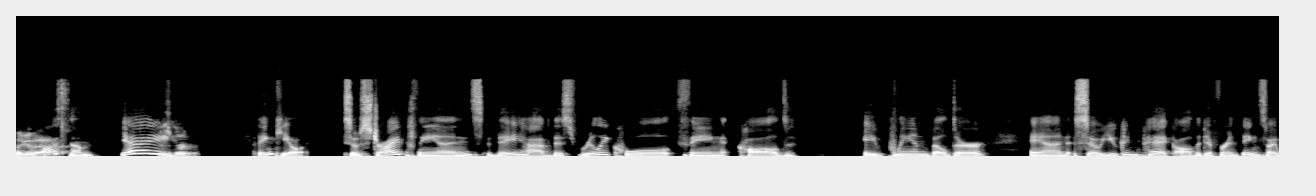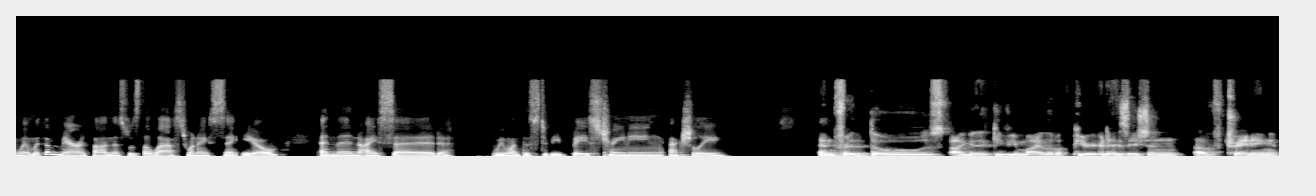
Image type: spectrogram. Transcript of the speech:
Look at that. awesome! Yay! Thank you. So, Stryd Plans, they have this really cool thing called a plan builder. And so you can pick all the different things. So, I went with a marathon. This was the last one I sent you. And then I said, we want this to be base training. Actually, And for those, I'm going to give you my little periodization of training.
